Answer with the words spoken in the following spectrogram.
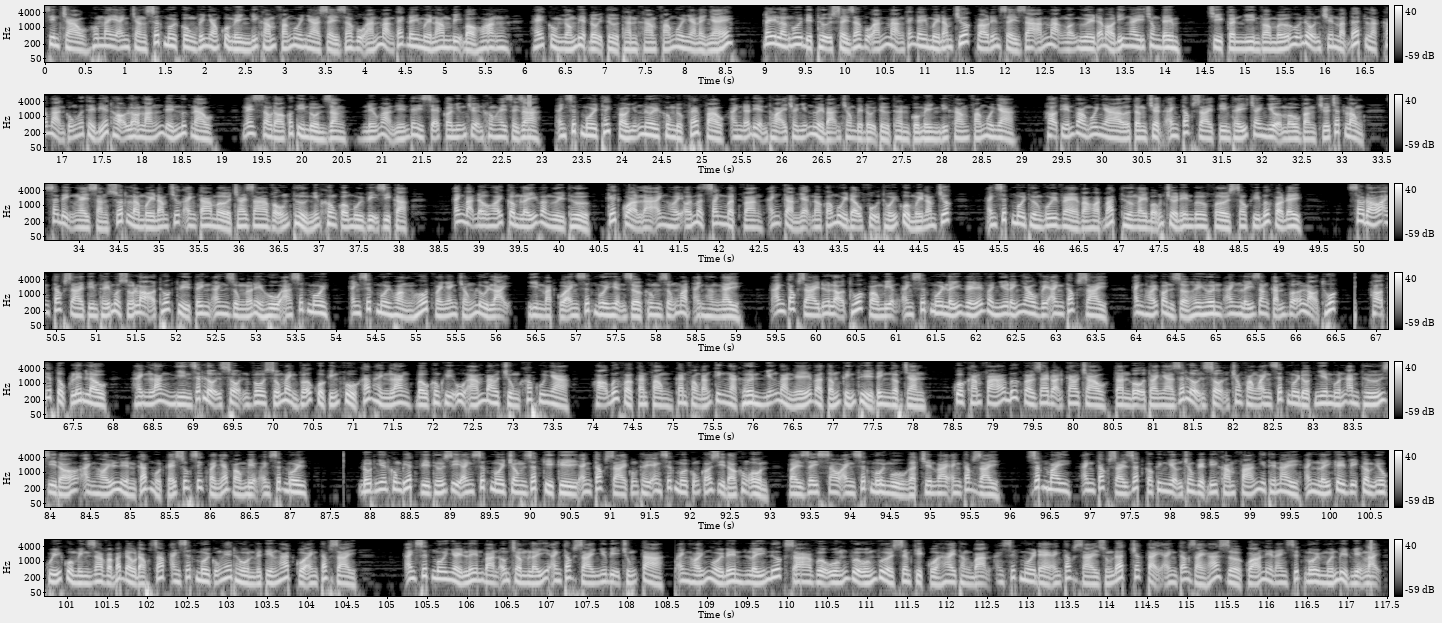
Xin chào, hôm nay anh chàng sứt môi cùng với nhóm của mình đi khám phá ngôi nhà xảy ra vụ án mạng cách đây 10 năm bị bỏ hoang. Hãy cùng nhóm biệt đội tử thần khám phá ngôi nhà này nhé. Đây là ngôi biệt thự xảy ra vụ án mạng cách đây 10 năm trước, vào đêm xảy ra án mạng mọi người đã bỏ đi ngay trong đêm. Chỉ cần nhìn vào mớ hỗn độn trên mặt đất là các bạn cũng có thể biết họ lo lắng đến mức nào. Ngay sau đó có tin đồn rằng nếu bạn đến đây sẽ có những chuyện không hay xảy ra. Anh sứt môi thích vào những nơi không được phép vào, anh đã điện thoại cho những người bạn trong biệt đội tử thần của mình đi khám phá ngôi nhà. Họ tiến vào ngôi nhà ở tầng trệt anh tóc dài tìm thấy chai nhựa màu vàng chứa chất lỏng, xác định ngày sản xuất là 10 năm trước anh ta mở chai ra và uống thử nhưng không có mùi vị gì cả. Anh bạn đầu hói cầm lấy và ngửi thử, kết quả là anh hói ói mật xanh mật vàng, anh cảm nhận nó có mùi đậu phụ thối của 10 năm trước. Anh rất môi thường vui vẻ và hoạt bát thường ngày bỗng trở nên bơ phờ sau khi bước vào đây. Sau đó anh tóc dài tìm thấy một số lọ thuốc thủy tinh anh dùng nó để hù axit môi. Anh sứt môi hoảng hốt và nhanh chóng lùi lại, nhìn mặt của anh sứt môi hiện giờ không giống mặt anh hàng ngày. Anh tóc dài đưa lọ thuốc vào miệng anh sứt môi lấy ghế và như đánh nhau với anh tóc dài. Anh hói còn dở hơi hơn anh lấy răng cắn vỡ lọ thuốc. Họ tiếp tục lên lầu. Hành lang nhìn rất lộn xộn vô số mảnh vỡ của kính phủ khắp hành lang, bầu không khí u ám bao trùm khắp khu nhà. Họ bước vào căn phòng, căn phòng đáng kinh ngạc hơn những bàn ghế và tấm kính thủy tinh ngập tràn. Cuộc khám phá bước vào giai đoạn cao trào, toàn bộ tòa nhà rất lộn xộn trong phòng anh sứt môi đột nhiên muốn ăn thứ gì đó, anh hói liền cắt một cái xúc xích và nhét vào miệng anh sứt môi. Đột nhiên không biết vì thứ gì anh sứt môi trông rất kỳ kỳ, anh tóc dài cũng thấy anh sứt môi cũng có gì đó không ổn, vài giây sau anh sứt môi ngủ gật trên vai anh tóc dài. Rất may, anh tóc dài rất có kinh nghiệm trong việc đi khám phá như thế này, anh lấy cây vị cầm yêu quý của mình ra và bắt đầu đọc giáp anh sứt môi cũng hết hồn với tiếng hát của anh tóc dài. Anh sứt môi nhảy lên bàn ông trầm lấy anh tóc dài như bị trúng tà, anh hói ngồi bên lấy nước ra vừa uống vừa uống vừa xem kịch của hai thằng bạn, anh sứt môi đè anh tóc dài xuống đất chắc tại anh tóc dài hát dở quá nên anh sứt môi muốn bịt miệng lại.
